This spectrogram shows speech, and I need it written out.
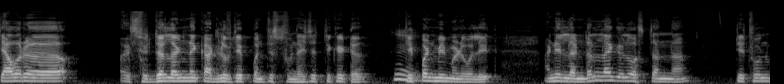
त्यावर स्वित्झर्लंडने काढली होती पंचवीस सोन्याची तिकीटं. ती पण मी मिळवलीत. आणि लंडनला गेलो असताना तिथून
